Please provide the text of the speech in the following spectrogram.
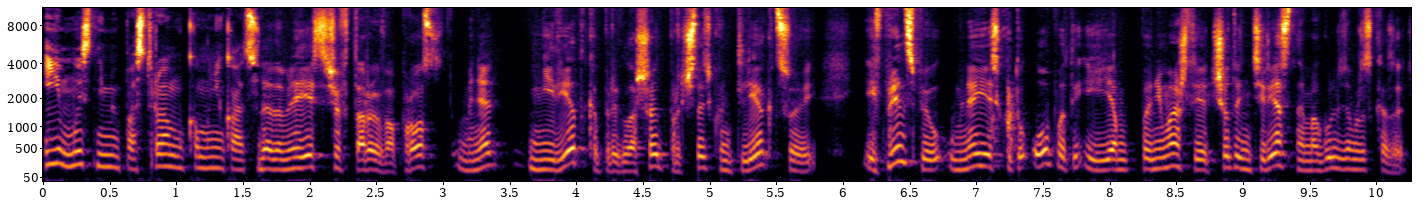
и мы с ними построим коммуникацию. Да, да, у меня есть еще второй вопрос. Меня нередко приглашают прочитать какую-нибудь лекцию, и, в принципе, у меня есть какой-то опыт, и я понимаю, что я что-то интересное могу людям рассказать.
